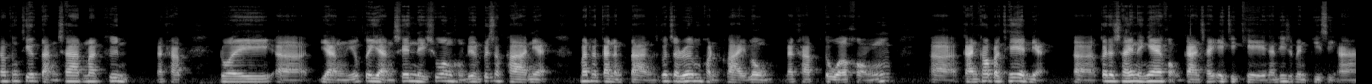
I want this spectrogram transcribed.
นักท่องเที่ยวต่างชาติมากขึ้นนะครับ โดยเอ่ออย่างยกตัวอย่างเช่นในช่วงของเดือนพฤษภาเนี่ยมาตรการต่างๆ ก็จะเริ่มผ่อนคลายลงนะครับ ตัวของเออการเข้าประเทศเนี่ยเอ่อก็จะใช้ในแง่ของการใช้ ATK แทนที่จะเป็น PCR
